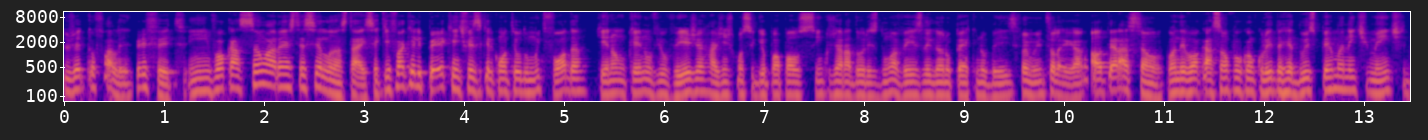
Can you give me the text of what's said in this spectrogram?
do jeito que eu falei. Perfeito. Invocação Aranhas Tecelãs. Tá, esse aqui foi aquele perk que a gente fez aquele conteúdo muito foda. Quem não, quem não viu, veja. A gente conseguiu popar os cinco geradores de uma vez, ligando o pack no base. Foi muito legal. Alteração. Quando a invocação for concluída, reduz permanentemente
